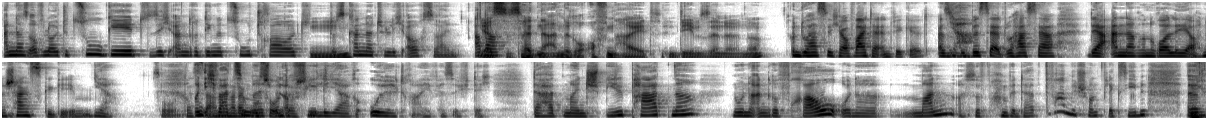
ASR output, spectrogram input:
anders auf Leute zugeht, sich andere Dinge zutraut. Das kann natürlich auch sein. Aber ja, es ist halt eine andere Offenheit in dem Sinne, ne? Und du hast dich ja auch weiterentwickelt. Also Ja. du bist ja, du hast ja der anderen Rolle ja auch eine Chance gegeben. ja. So, Und ich war zum Beispiel auch viele Jahre ultra eifersüchtig. Da hat mein Spielpartner nur eine andere Frau oder Mann, also waren wir da, da waren wir schon flexibel, ähm,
